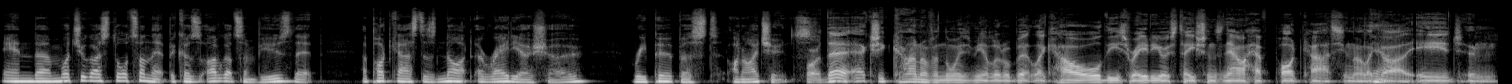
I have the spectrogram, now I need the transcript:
And um, what's your guys' thoughts on that? Because I've got some views that a podcast is not a radio show repurposed on iTunes. Or that actually kind of annoys me a little bit, like how all these radio stations now have podcasts, you know, like Yeah. uh, Edge and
